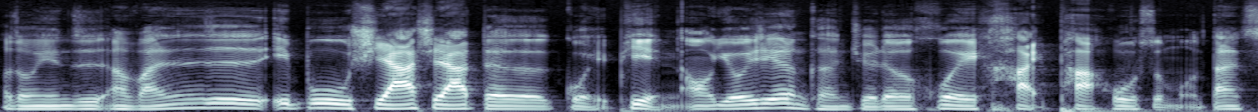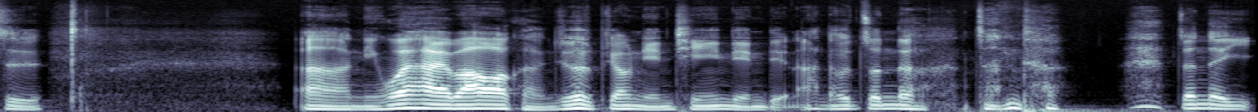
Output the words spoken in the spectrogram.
啊，总而言之啊，反正是一部瞎瞎的鬼片。哦有一些人可能觉得会害怕或什么，但是，呃，你会害怕的话，可能就是比较年轻一点点啊。都真的真的真的。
